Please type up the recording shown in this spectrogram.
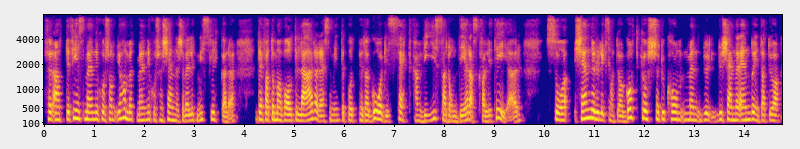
För att det finns människor som, jag har mött människor som känner sig väldigt misslyckade. Därför att de har valt lärare som inte på ett pedagogiskt sätt kan visa dem deras kvaliteter. Så känner du liksom att du har gått kurser, du kom, men du, du känner ändå inte att du har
